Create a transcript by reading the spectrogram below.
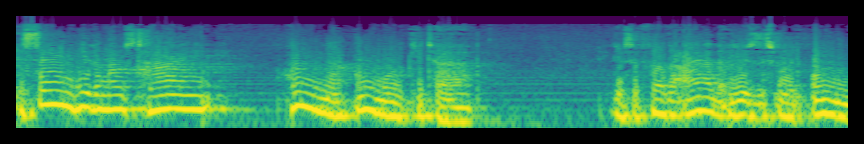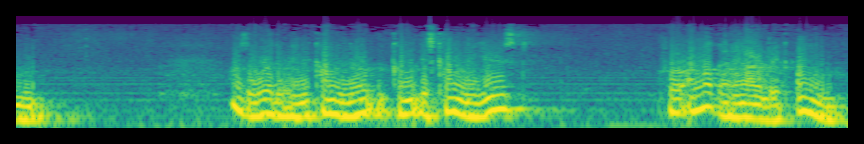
He's saying here the Most High, Hunna Ummul Kitab. He gives a further ayah that uses this word um. What's the word that is commonly used for a mother in Arabic, um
